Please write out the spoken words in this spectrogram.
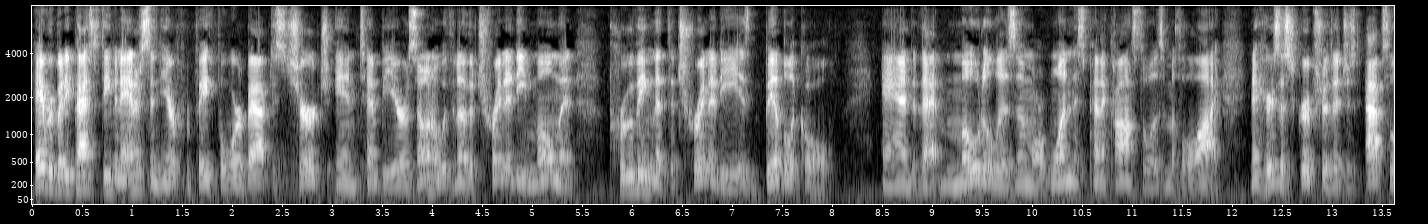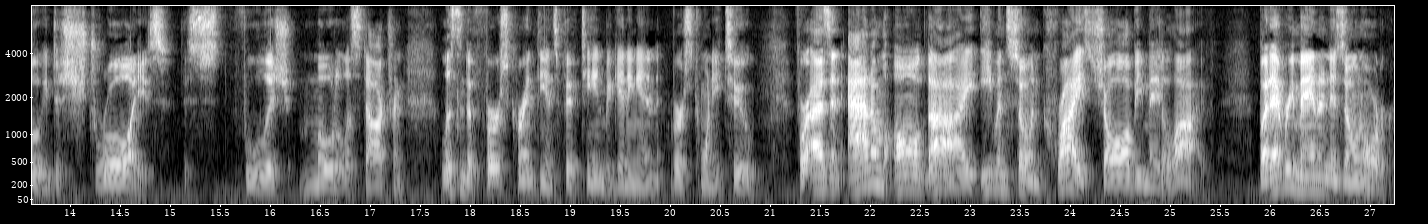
Hey everybody, Pastor Steven Anderson here from Faithful Word Baptist Church in Tempe, Arizona with another Trinity moment proving that the Trinity is biblical and that modalism or oneness Pentecostalism is a lie. Now here's a scripture that just absolutely destroys this foolish modalist doctrine. Listen to 1 Corinthians 15 beginning in verse 22. For as in Adam all die, even so in Christ shall all be made alive. But every man in his own order.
